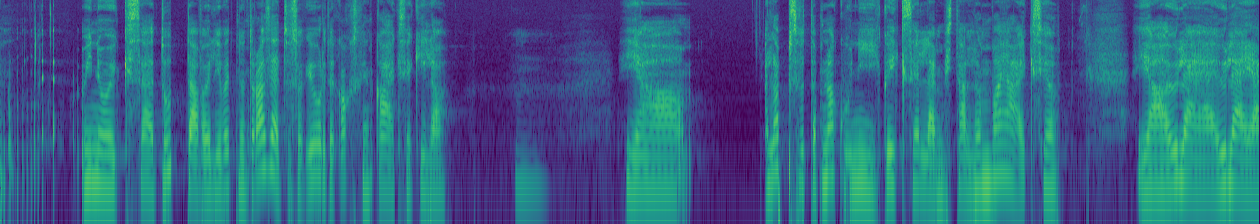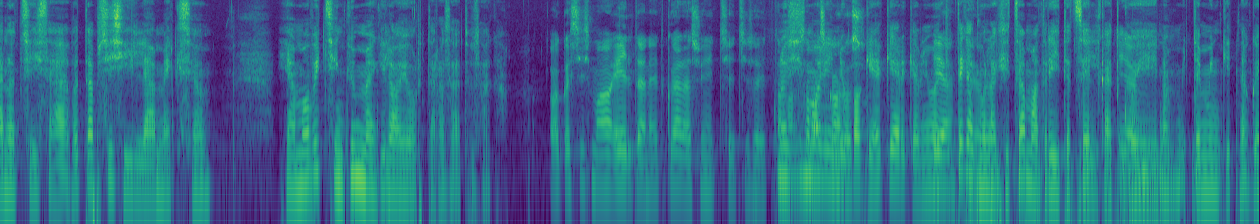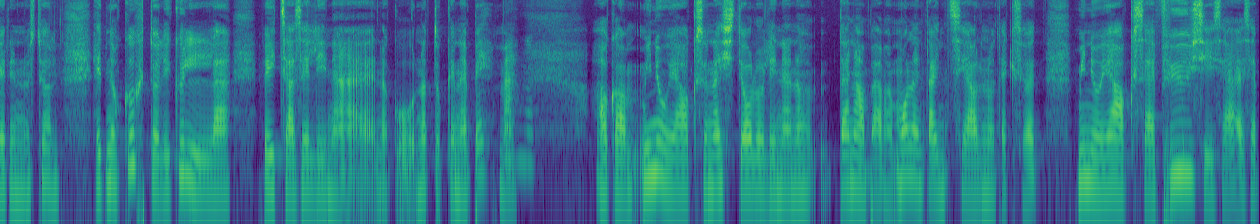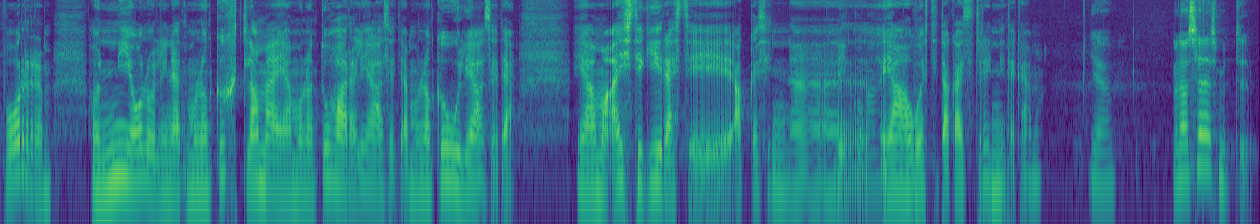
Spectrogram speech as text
minu üks äh, tuttav oli võtnud rasedusega juurde kakskümmend kaheksa kilo mm.. ja laps võtab nagunii kõik selle, mis tal on vaja, eks ju. ja üle, ülejäänud siis äh, võtab siis hiljem, eks ju. ja ma võtsin kümme kilo juurde rasedusega aga siis ma eeldan, et kui ära sünnitasid, siis olid no siis ma olin kaalus. juba kergem niimoodi, et tegelikult mul läksid samad riided selga, et kui noh, mitte mingit nagu erinevust ei olnud. et noh, kõht oli küll veitsa selline nagu natukene pehme. No, aga minu jaoks on hästi oluline, noh, tänapäeval, ma olen tantsija olnud, eks ju, et minu jaoks see füüsise, see vorm on nii oluline, et mul on kõht lame ja mul on tuharalihased ja mul on kõhulihased ja ja ma hästi kiiresti hakkasin äh, Liikuma. ja uuesti tagasi trenni tegema. jah, no selles mõttes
